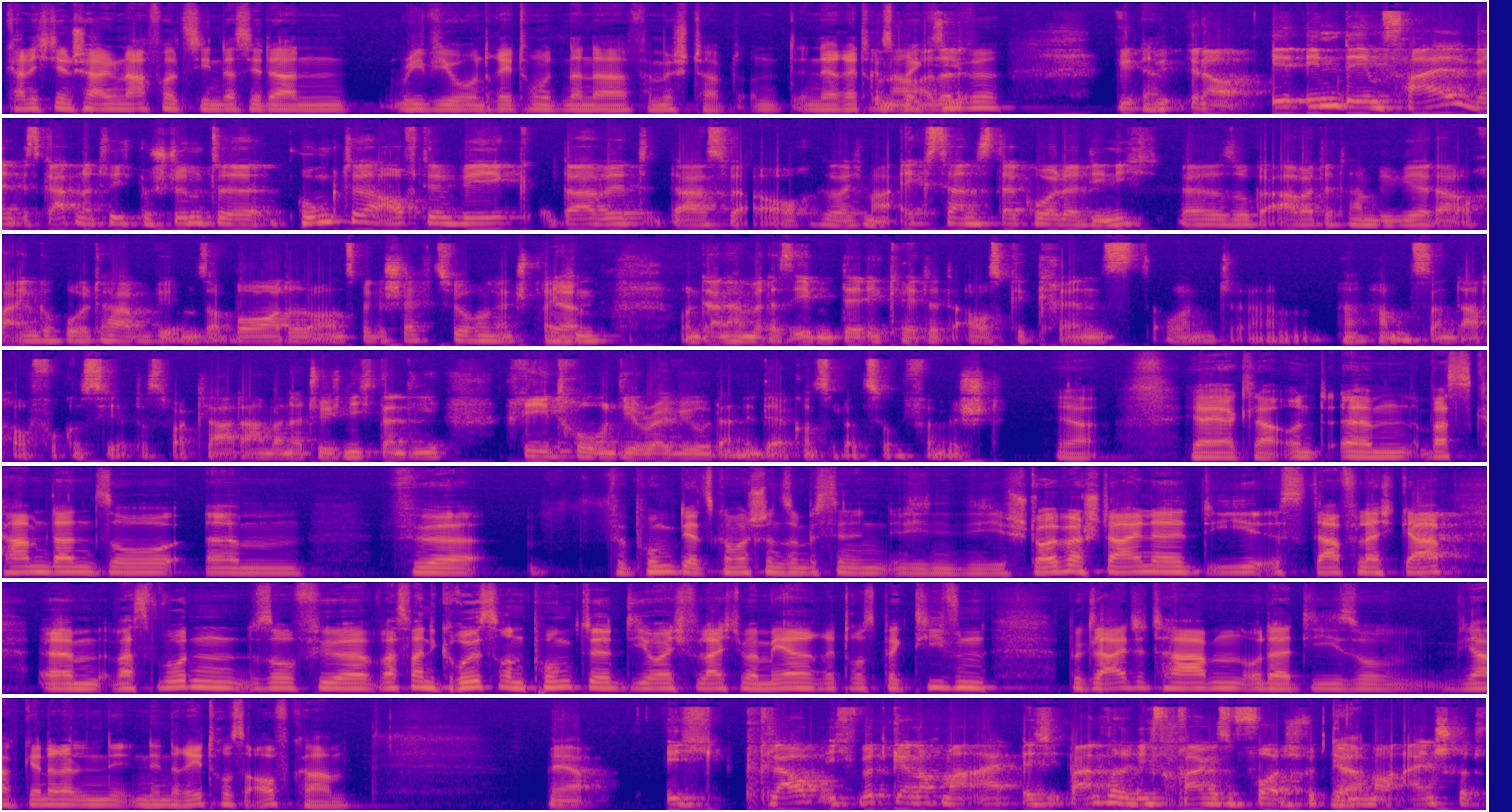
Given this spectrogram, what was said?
kann ich die Entscheidung nachvollziehen, dass ihr dann Review und Retro miteinander vermischt habt. Und in der Retrospektive. Genau, also, ja. genau. in dem Fall, wenn es gab natürlich bestimmte Punkte auf dem Weg, David, dass wir auch, sag ich mal, externe Stakeholder, die nicht äh, so gearbeitet haben, wie wir da auch reingeholt haben, wie unser Board oder unsere Geschäftsführung entsprechend. Ja. Und dann haben wir das eben dedicated ausgegrenzt und ähm, haben uns dann darauf fokussiert. Das war klar. Da haben wir natürlich nicht dann die Retro und die Review dann in der Konstellation vermischt. Ja, ja, ja, klar. Und ähm, was kam dann so ähm, für, für Punkte? Jetzt kommen wir schon so ein bisschen in die, in die Stolpersteine, die es da vielleicht gab. Ja. Ähm, was wurden so für, was waren die größeren Punkte, die euch vielleicht über mehrere Retrospektiven begleitet haben oder die so, ja, generell in, in den Retros aufkamen? Ja, ich glaube, ich würde gerne noch mal, ich beantworte die Frage sofort. Ich würde gerne ja. noch mal einen Schritt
